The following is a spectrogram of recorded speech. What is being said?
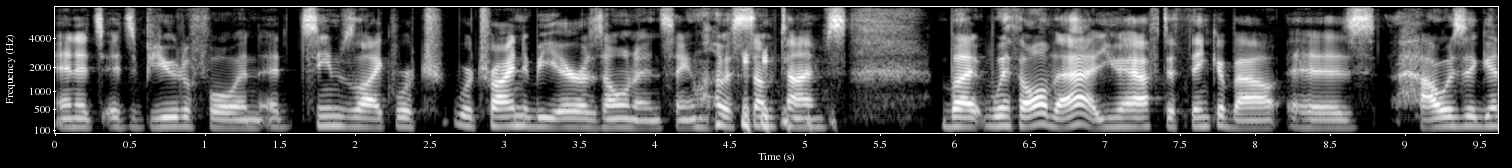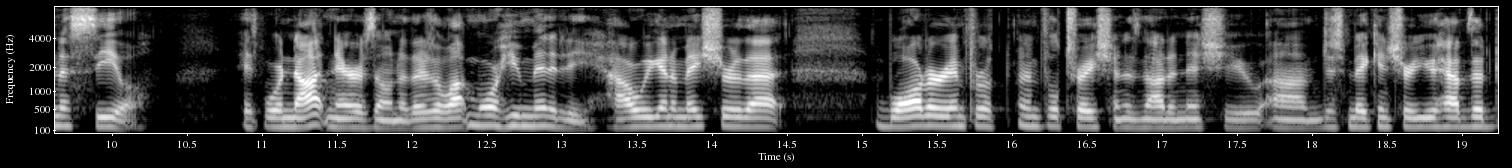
and it's it's beautiful. And it seems like we're tr- we're trying to be Arizona in St. Louis sometimes. But with all that, you have to think about is how is it going to seal? If we're not in Arizona, there's a lot more humidity. How are we going to make sure that water infiltration is not an issue? Um, just making sure you have the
